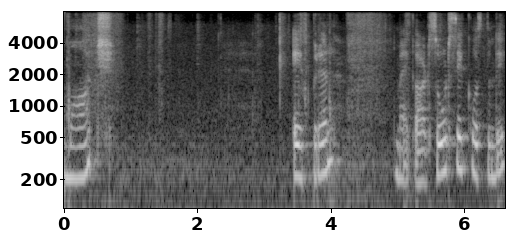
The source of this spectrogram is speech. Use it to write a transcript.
March April. My god source ఎక్కువ వస్తుంది.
